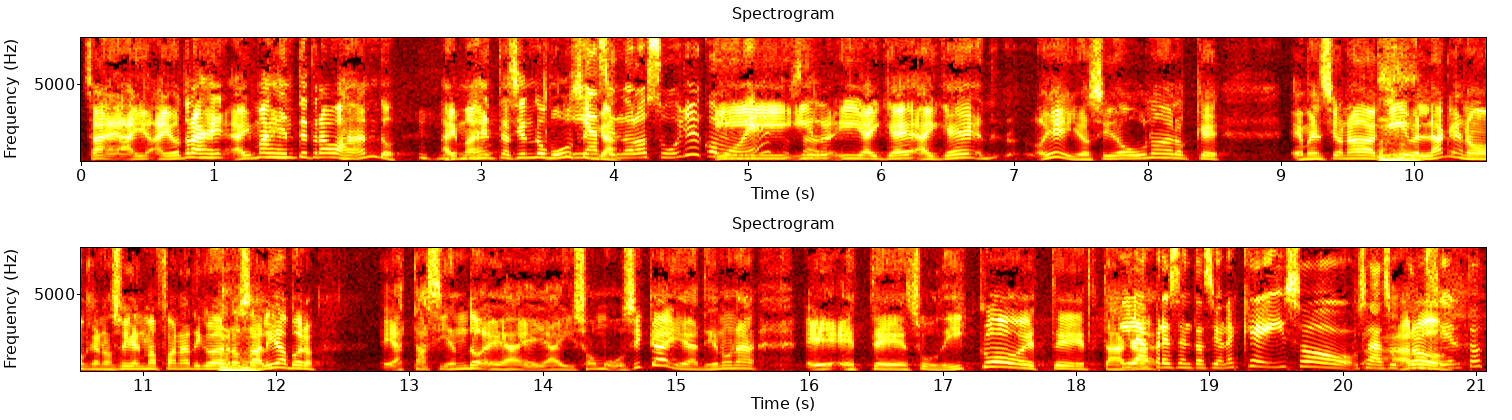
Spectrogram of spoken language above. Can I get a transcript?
O sea, hay, hay otra hay más gente trabajando, hay más gente haciendo y música. haciendo lo suyo y como y, es. y- y hay que, hay que, oye, yo he sido uno de los que he mencionado aquí, ¿verdad? Que no, que no soy el más fanático de Rosalía, pero ella está haciendo, ella, ella hizo música y ella tiene una, eh, este, su disco, este, está Y acá. las presentaciones que hizo, o sea, sus Claro. conciertos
